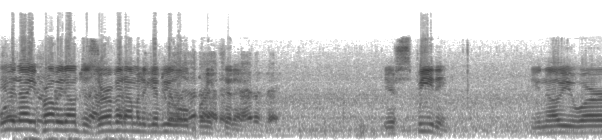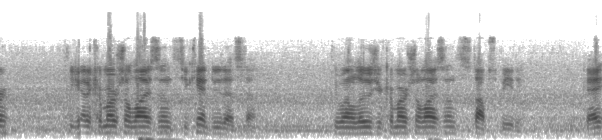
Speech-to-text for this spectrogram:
Even though you probably don't deserve it, I'm going to give you a little break today. You're speeding. You know you were. You got a commercial license. You can't do that stuff. If you want to lose your commercial license, stop speeding. Okay?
